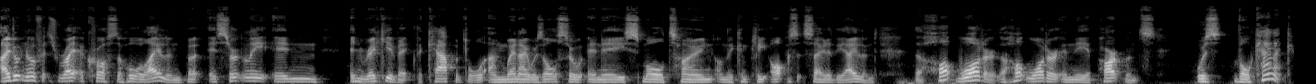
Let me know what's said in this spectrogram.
I don't know if it's right across the whole island, but it's certainly in in Reykjavik, the capital, and when I was also in a small town on the complete opposite side of the island, the hot water, the hot water in the apartments was volcanic.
